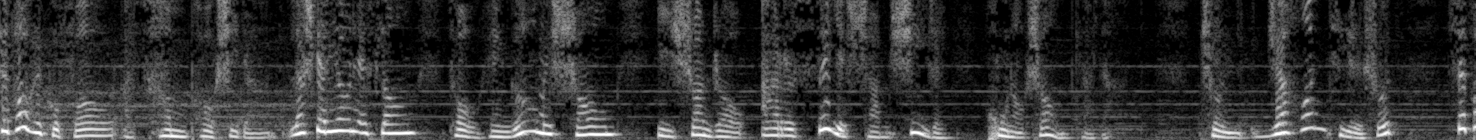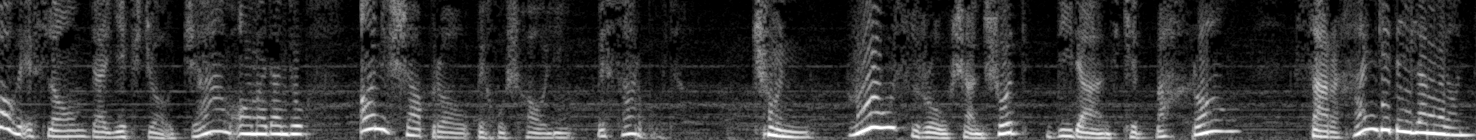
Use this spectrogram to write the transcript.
سپاه کفار از هم پاشیدند. لشکریان اسلام تا هنگام شام ایشان را عرصه شمشیر خوناشام کردند. چون جهان تیره شد سپاه اسلام در یک جا جمع آمدند و آن شب را به خوشحالی به سر بردند. چون روز روشن شد دیدند که بهرام سرهنگ دیلمیان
